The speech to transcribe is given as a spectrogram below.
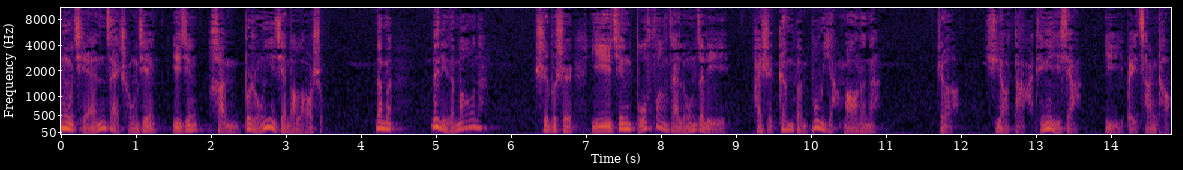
目前在重庆已经很不容易见到老鼠，那么那里的猫呢？是不是已经不放在笼子里，还是根本不养猫了呢？这需要打听一下。以备参考。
